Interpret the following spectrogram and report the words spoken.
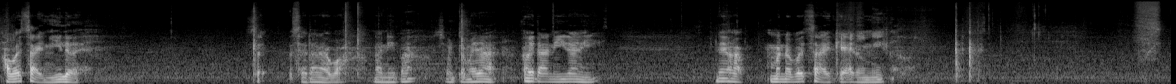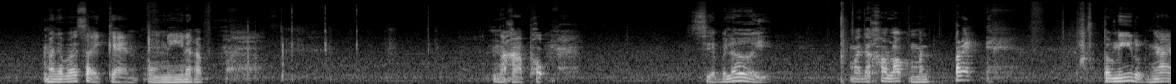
เอาไว้ใส่อย่างนี้เลย ใส่ใส่ด้านไหนวะด้านนี้ปะฉันจะไม่ได้ เอ้ยด้านนี้ด้านนี้ เนี่ยครับ มันเอาไว้ใส่แกนตรงนี้ มันจะไว้ใส่แกนตรงนี้นะครับ นะครับผม เสียไปเลย มันจะเข้าล็อกของมันเป๊ะตรงนี้หลุดง่าย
